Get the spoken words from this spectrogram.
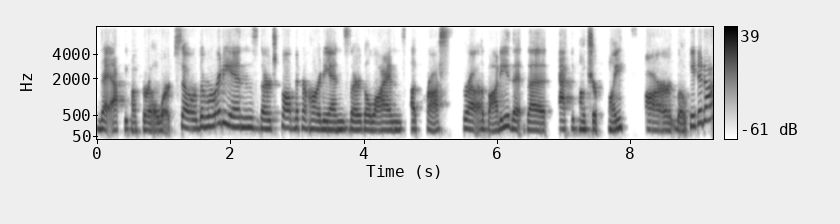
that acupuncture will work. So the meridians, there's 12 different meridians. They're the lines across throughout the body that the acupuncture points are located on.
